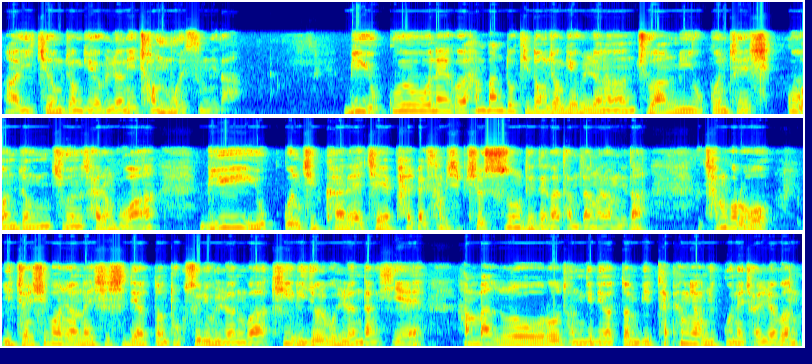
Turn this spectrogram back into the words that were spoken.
어, 이 기동 전개 훈련이 전무했습니다. 미 육군의 그 한반도 기동 전개 훈련은 주한 미 육군 제19 원정 지원 사령부와 미 육군 직할의 제837 수송대대가 담당을 합니다. 참고로 2015년에 실시되었던 독수리 훈련과 키 리졸브 훈련 당시에 한반도로 전개되었던 미 태평양 육군의 전력은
